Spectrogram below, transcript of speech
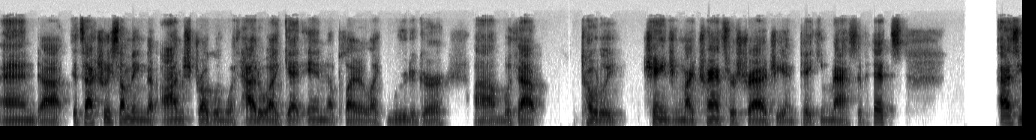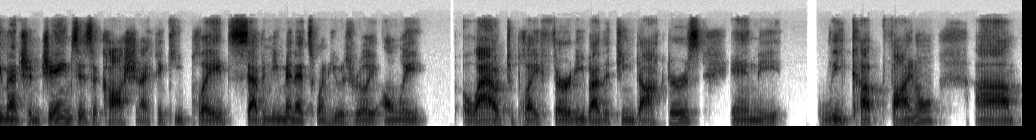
And uh, it's actually something that I'm struggling with. How do I get in a player like Rudiger um, without totally changing my transfer strategy and taking massive hits? As you mentioned, James is a caution. I think he played 70 minutes when he was really only allowed to play 30 by the team doctors in the League Cup final. Um,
